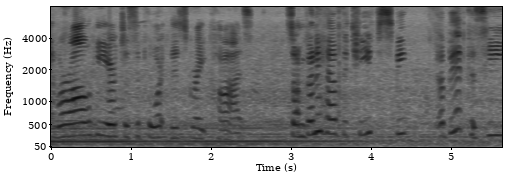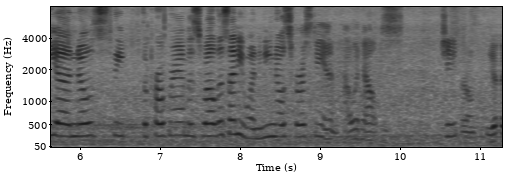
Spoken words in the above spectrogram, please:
and we're all here to support this great cause. So I'm going to have the chief speak a bit because he uh, knows the, the program as well as anyone, and he knows firsthand how it helps. Chief? So, yep.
